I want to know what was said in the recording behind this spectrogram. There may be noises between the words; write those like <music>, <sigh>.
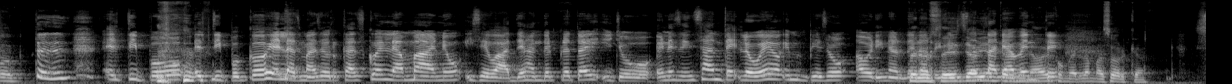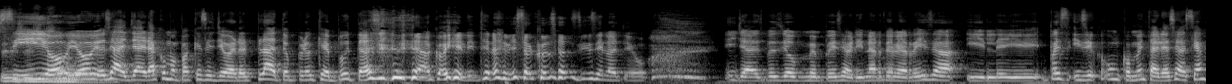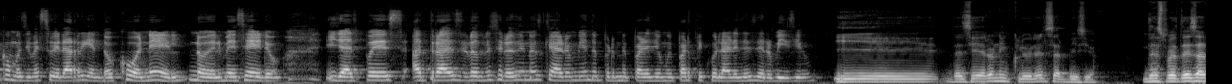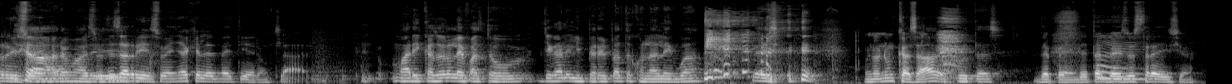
Entonces el tipo, el tipo coge las mazorcas con la mano y se va dejando el plato ahí. Y yo en ese instante lo veo y me empiezo a orinar de Pero la risa ustedes ya habían terminado de instantáneamente. comer la mazorca. Sí, Sí, sí, sí, sí. obvio, obvio. O sea, ya era como para que se llevara el plato, pero qué putas. <laughs> Cogí literal esa cosa así y se la llevó. Y ya después yo me empecé a orinar de la risa y le, pues hice un comentario a Sebastián como si me estuviera riendo con él, no del mesero. Y ya después atrás los meseros se nos quedaron viendo, pero me pareció muy particular ese servicio. Y decidieron incluir el servicio. Después de esa <laughs> risueña. Claro, después de esa marica. risueña que les metieron, claro. Marica, solo le faltó llegar y limpiar el plato con la lengua. <laughs> Pues, Uno nunca sabe. putas. Depende, tal vez eso es tradición.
